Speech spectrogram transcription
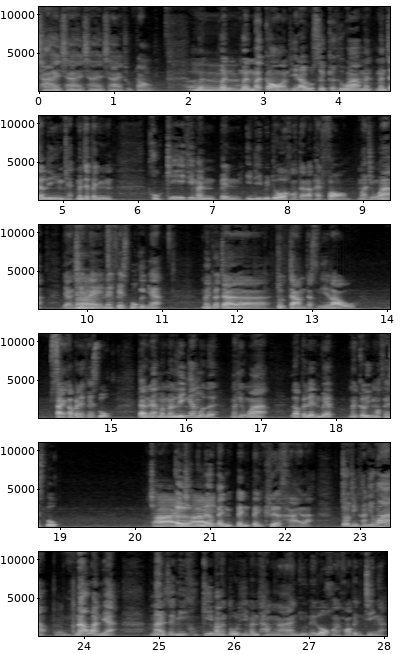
ใช่ใช่ใช่ใช่ถูกต้องเหมือนเหมือนเหมือนเมื่อก่อนที่เรารู้สึกก็คือว่ามันมันจะลิงก์แค่มันจะเป็นคุกกี้ที่มันเป็นอินดิวิ u a l ของแต่ละแพลตฟอร์มหมายถึงว่าอย่างเช่นในใน Facebook อย่างเงี้ย มันก็จะจดจำจากสิ่งที่เราใส่เข้าไปใน Facebook แต่เนี้ยเหมือนมันลิงก์กันหมดเลยหมายถึงว่าเราไปเล่นเว็บ มันก็ลิงก์มา Facebook ใช่เออใช่มันเริ่มเป็นเป็นเป็นเครือข่ายละจนถึงขั้นที่ว่าเป็นณวันเนี้ย มันอาจจะมีคุกกี้บางตัวที่มันทำงานอยู่ในโลกของความเป็นจริงอะ่ะ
